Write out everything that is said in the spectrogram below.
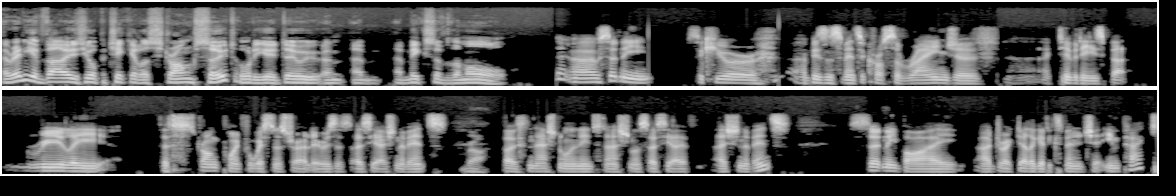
Are any of those your particular strong suit, or do you do a, a, a mix of them all? Uh, certainly secure uh, business events across a range of uh, activities, but really the strong point for Western Australia is association events, right. both national and international association events. Certainly by uh, direct delegate expenditure impact.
